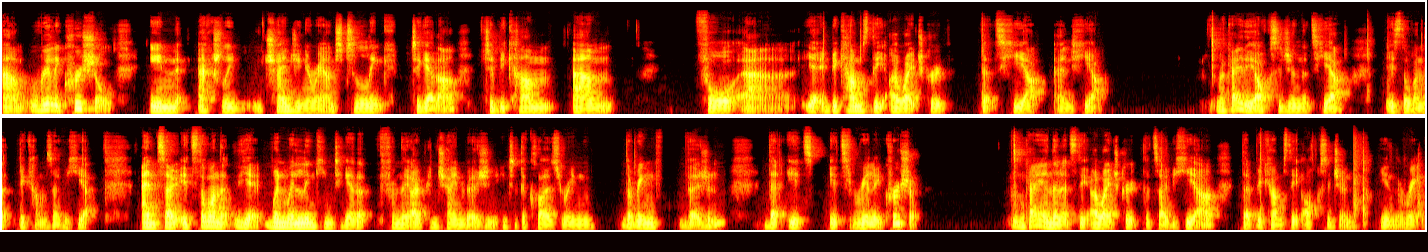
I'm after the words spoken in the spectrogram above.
um, really crucial in actually changing around to link together to become um, for, uh, yeah, it becomes the OH group that's here and here. Okay, the oxygen that's here is the one that becomes over here. And so it's the one that, yeah, when we're linking together from the open chain version into the closed ring, the ring version, that it's, it's really crucial. Okay, and then it's the OH group that's over here that becomes the oxygen in the ring.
